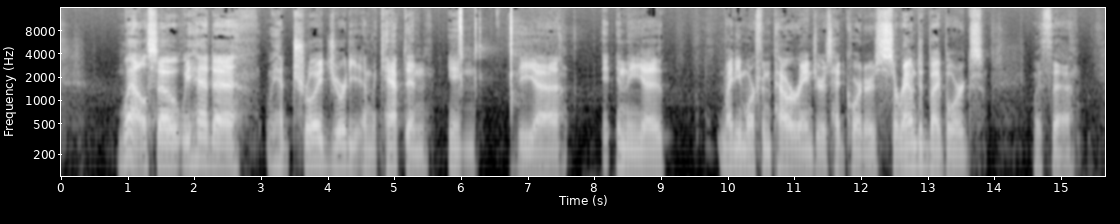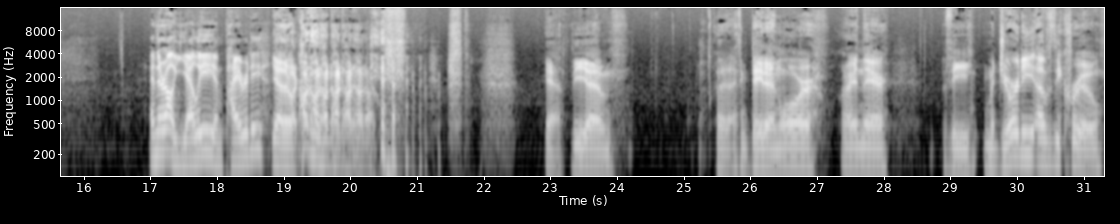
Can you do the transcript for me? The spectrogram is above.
Well, so we had uh, we had Troi, Geordi, and the captain in the uh, in the uh, Mighty Morphin Power Rangers headquarters, surrounded by Borgs, with uh, And they're all yelly and piratey. yeah, they're like hot, hot, hot, hot, hot, hot, hot. yeah, the um, uh, I think Data and Lore are in there. The majority of the crew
